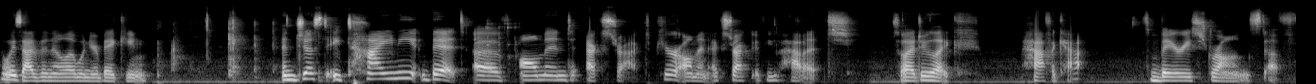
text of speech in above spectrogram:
Always add vanilla when you're baking. And just a tiny bit of almond extract, pure almond extract if you have it. So I do like half a cap It's very strong stuff.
